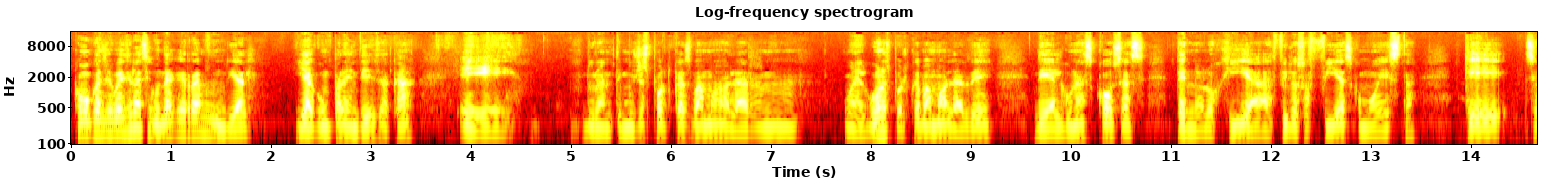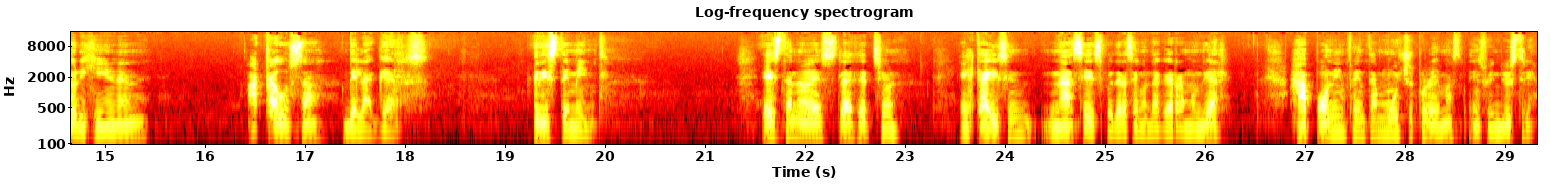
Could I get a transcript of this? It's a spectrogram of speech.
Como consecuencia de la Segunda Guerra Mundial, y hago un paréntesis acá, eh, durante muchos podcasts vamos a hablar, mm, o en algunos podcasts vamos a hablar de, de algunas cosas, tecnologías, filosofías como esta, que se originan a causa de las guerras. Tristemente. Esta no es la excepción. El Kaizen nace después de la Segunda Guerra Mundial. Japón enfrenta muchos problemas en su industria,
